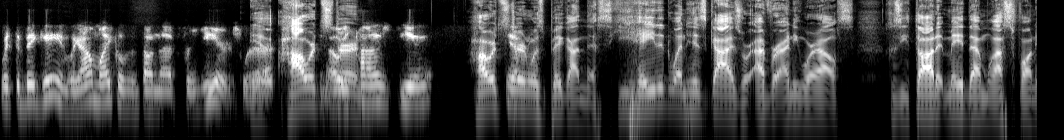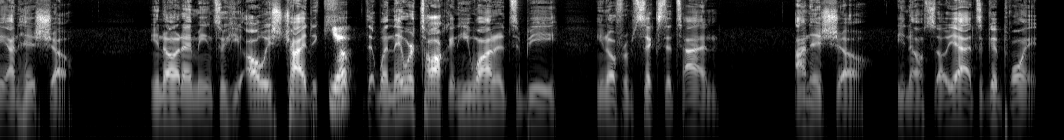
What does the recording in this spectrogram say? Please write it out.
with the big games. Like Al Michaels has done that for years. Where yeah, Howard you know, Stern. kind of you, Howard. Stern was big on this. He hated when his guys were ever anywhere else because he thought it made them less funny on his show. You know what I mean? So he always tried to keep Yep. that when they were talking, he wanted it to be, you know, from six to ten on his show. You know, so yeah, it's a good point.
